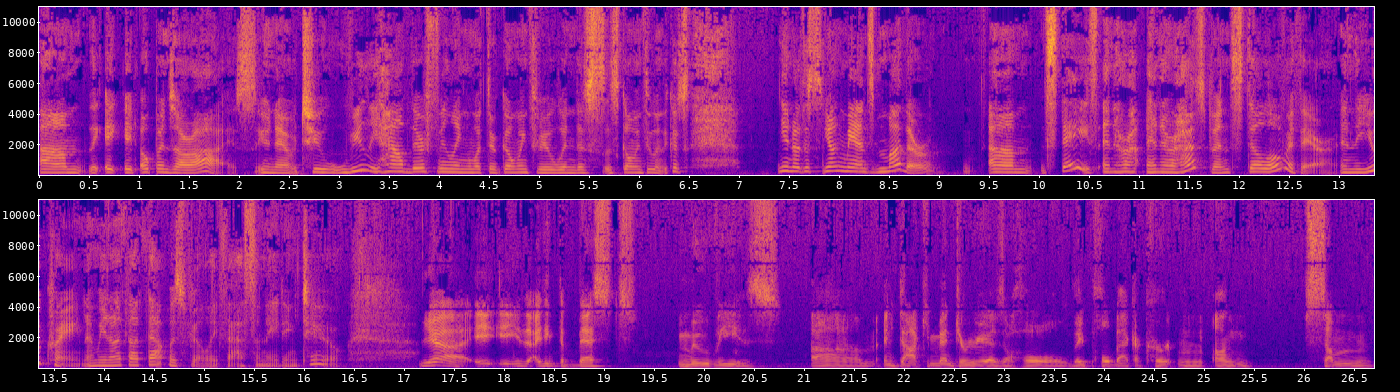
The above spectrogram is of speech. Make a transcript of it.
um, it, it, opens our eyes, you know, to really how they're feeling and what they're going through when this is going through. Because, you know, this young man's mother um, stays and her and her husband still over there in the Ukraine. I mean, I thought that was really fascinating too. Yeah, it, it, I think the best movies um, and documentary as a whole, they pull back a curtain on some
